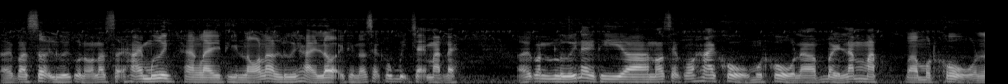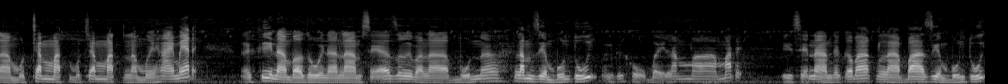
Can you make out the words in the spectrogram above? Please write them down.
đấy, và sợi lưới của nó là sợi 20 hàng này thì nó là lưới hải lợi thì nó sẽ không bị chạy mặt này. Đấy, còn lưới này thì uh, nó sẽ có hai khổ, một khổ là 75 mặt và một khổ là 100 mặt, 100 mặt là 12 mét. ấy. Đấy, khi làm vào rồi là làm sẽ rơi vào là 4 5 à, diềm 4 túi, còn cái khổ 75 à, mắt ấy, thì sẽ làm cho các bác là 3 diềm 4 túi.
